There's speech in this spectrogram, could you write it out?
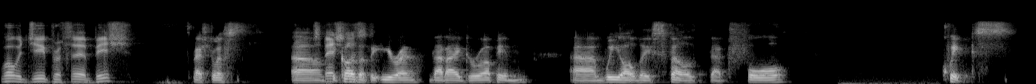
What would you prefer, Bish? Specialists. Uh, because of the era that I grew up in, um, we always felt that four quicks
